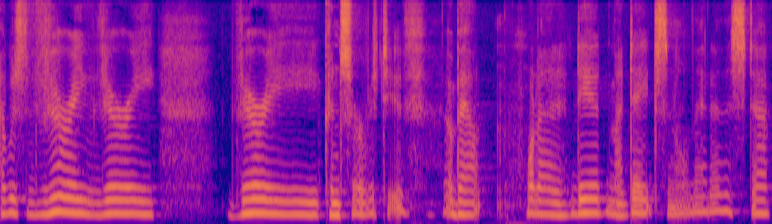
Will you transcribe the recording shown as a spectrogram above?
I was very, very, very conservative about what I did, my dates, and all that other stuff.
